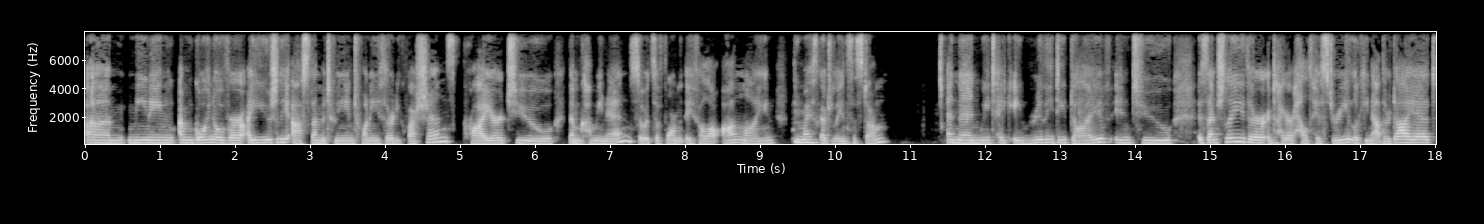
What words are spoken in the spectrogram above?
Um, meaning, I'm going over, I usually ask them between 20, 30 questions prior to them coming in. So, it's a form that they fill out online through mm-hmm. my scheduling system and then we take a really deep dive into essentially their entire health history, looking at their diet,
